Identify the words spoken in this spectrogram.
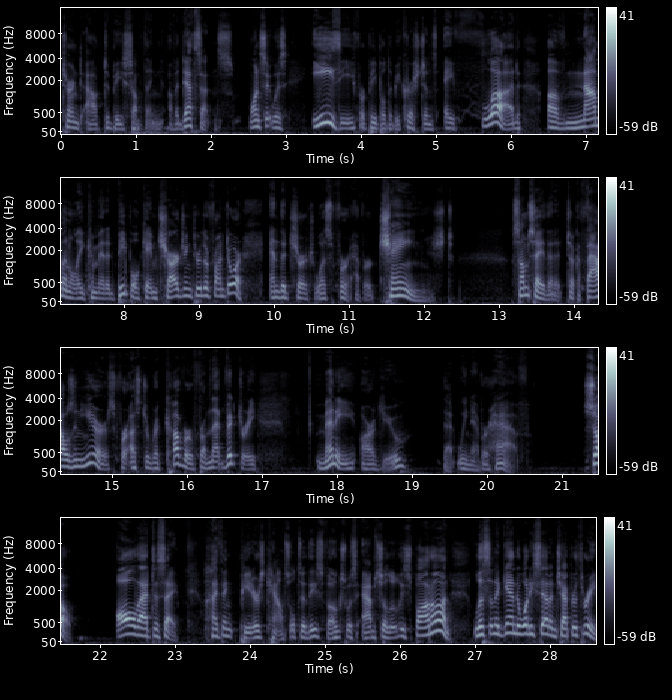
turned out to be something of a death sentence. Once it was easy for people to be Christians, a flood of nominally committed people came charging through the front door, and the church was forever changed. Some say that it took a thousand years for us to recover from that victory. Many argue that we never have. So, all that to say, I think Peter's counsel to these folks was absolutely spot on. Listen again to what he said in chapter 3.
